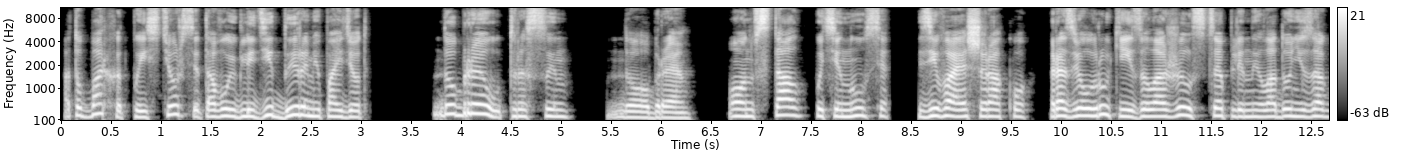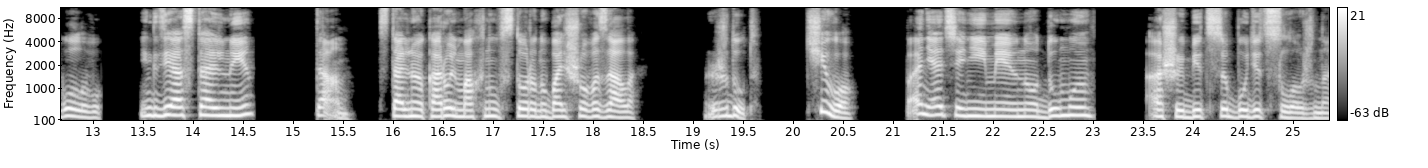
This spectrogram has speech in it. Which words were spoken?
а то бархат поистерся, того и гляди, дырами пойдет. Доброе утро, сын. Доброе. Он встал, потянулся, зевая широко, развел руки и заложил сцепленные ладони за голову. Где остальные? Там. Стальной король махнул в сторону большого зала. Ждут. Чего? Понятия не имею, но думаю, ошибиться будет сложно.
